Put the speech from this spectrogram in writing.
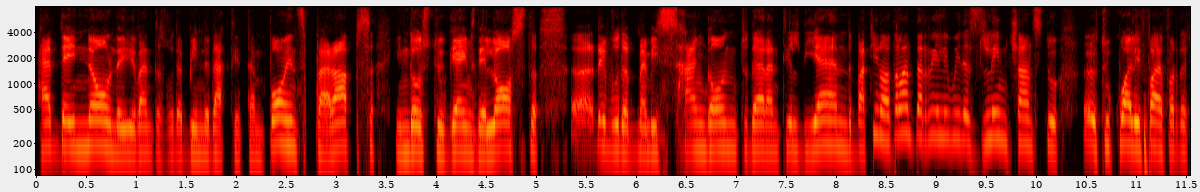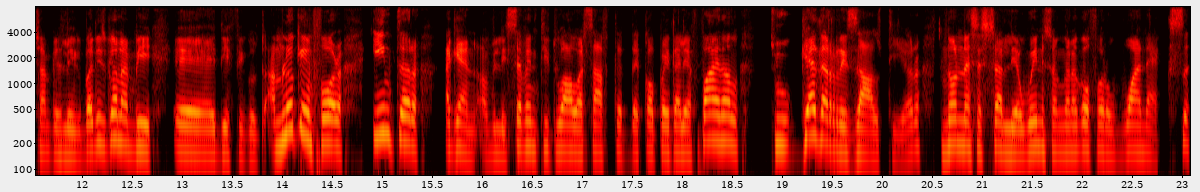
had they known that Juventus would have been deducted 10 points, perhaps in those two games they lost, uh, they would have maybe hung on to that until the end. But, you know, Atalanta really with a slim chance to uh, to qualify for the Champions League, but it's going to be uh, difficult. I'm looking for Inter, again, obviously, 72 hours after the Coppa Italia final, to get a result here, not necessarily a win. So I'm going to go for 1x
